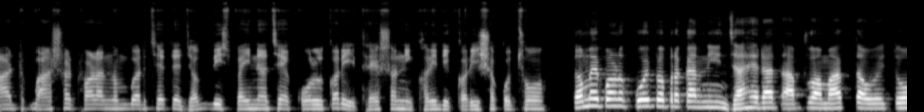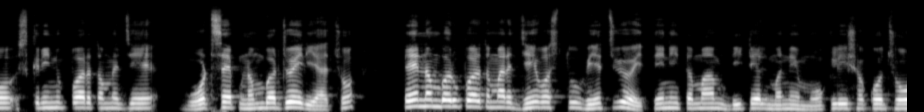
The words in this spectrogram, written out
આઠ બાસઠ વાળા નંબર છે તે જગદીશભાઈના છે. કોલ કરી થ્રેશરની ખરીદી કરી શકો છો. તમે પણ કોઈ પણ પ્રકારની જાહેરાત આપવા માંગતા હોય તો સ્ક્રીન ઉપર તમે જે વોટ્સએપ નંબર જોઈ રહ્યા છો, તે નંબર ઉપર તમારે જે વસ્તુ વેચવી હોય તેની તમામ ડિટેલ મને મોકલી શકો છો.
